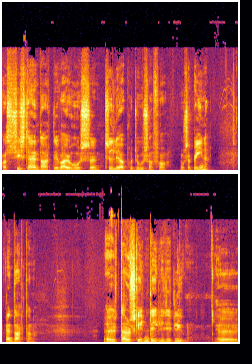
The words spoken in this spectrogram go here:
Og sidste andagt, det var jo hos en tidligere producer for Notabene andagterne. Øh, Der er jo sket en del i dit liv. Øh,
